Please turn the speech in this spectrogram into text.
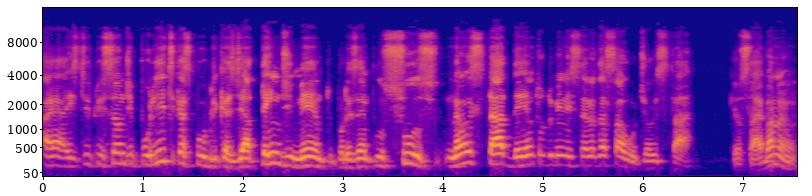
a, instituição de políticas públicas de atendimento, por exemplo, o SUS, não está dentro do Ministério da Saúde, ou está? Que eu saiba, não.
